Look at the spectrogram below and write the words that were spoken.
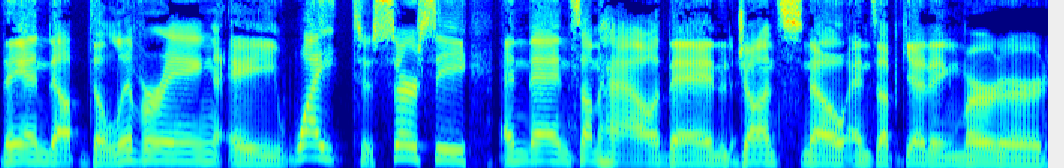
they end up delivering a white to Cersei, and then somehow then Jon Snow ends up getting murdered.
